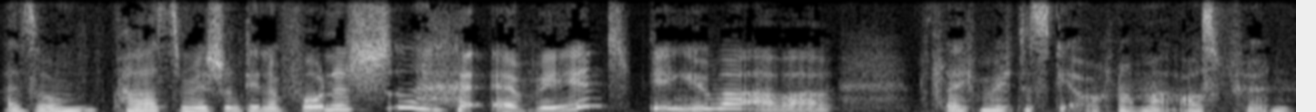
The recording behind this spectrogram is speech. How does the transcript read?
Also ein paar hast du mir schon telefonisch erwähnt gegenüber, aber vielleicht möchtest du die auch nochmal ausführen.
